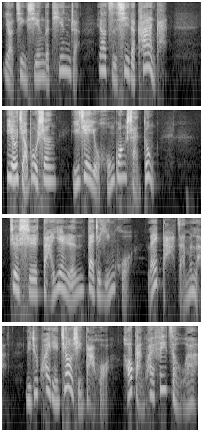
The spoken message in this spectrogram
要静心的听着，要仔细的看看。一有脚步声，一见有红光闪动，这是打雁人带着萤火来打咱们了，你就快点叫醒大伙，好赶快飞走啊！”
